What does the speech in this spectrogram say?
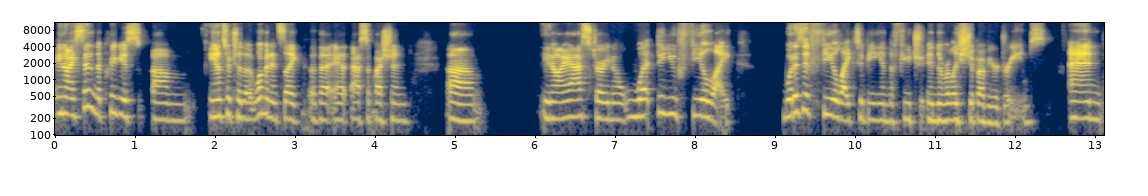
you know i said in the previous um, answer to the woman it's like that asked the question um, you know i asked her you know what do you feel like what does it feel like to be in the future in the relationship of your dreams and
